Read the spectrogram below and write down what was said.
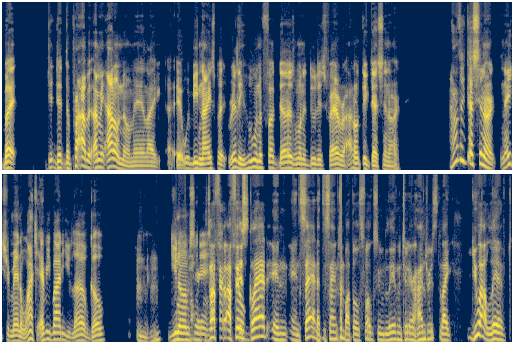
But the, the, the problem, I mean, I don't know, man. Like uh, it would be nice, but really, who in the fuck does want to do this forever? I don't think that's in our. I don't think that's in our nature, man. To watch everybody you love go. Hmm You know what I'm saying? So I feel I feel glad and and sad at the same time about those folks who live into their hundreds. Like you outlived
